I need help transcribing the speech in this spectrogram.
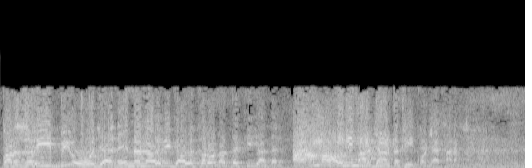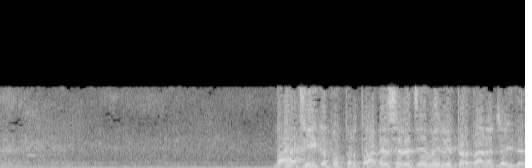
پر غریب بھی وہ جائے یہاں بھی گل کرو نا تو کی آتے ہیں ماحول بھی مر جان تو ٹھیک ہو جائے سارا۔ میں ٹھیک ہے پتر تے سر چی لڑ پینے چاہیے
